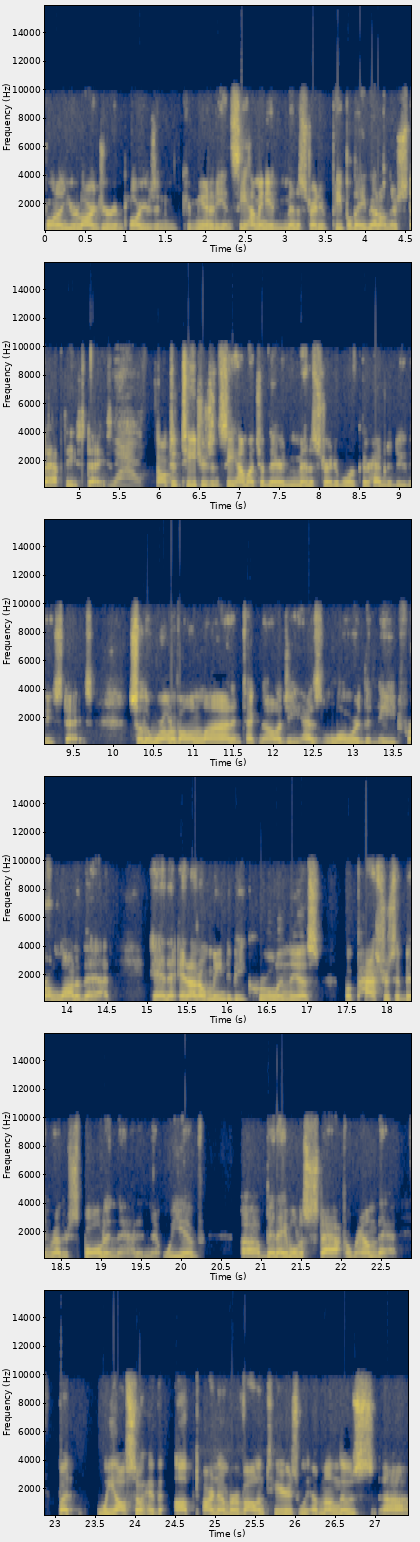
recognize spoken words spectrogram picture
one of your larger employers in the community and see how many administrative people they've got on their staff these days. Wow. Talk to teachers and see how much of their administrative work they're having to do these days. So the world of online and technology has lowered the need for a lot of that. And and I don't mean to be cruel in this, but pastors have been rather spoiled in that, in that we have uh, been able to staff around that. But we also have upped our number of volunteers. We, among those uh,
